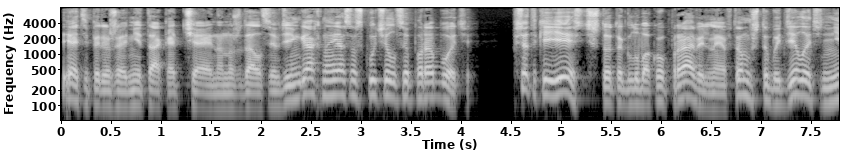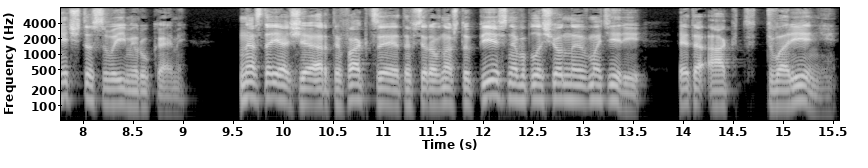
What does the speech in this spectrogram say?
Я теперь уже не так отчаянно нуждался в деньгах, но я соскучился по работе. Все-таки есть что-то глубоко правильное в том, чтобы делать нечто своими руками. Настоящая артефакция – это все равно, что песня, воплощенная в материи. Это акт творения.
